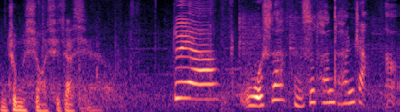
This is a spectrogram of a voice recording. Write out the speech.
你这么喜欢谢佳欣？对啊，我是她粉丝团团长呢。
